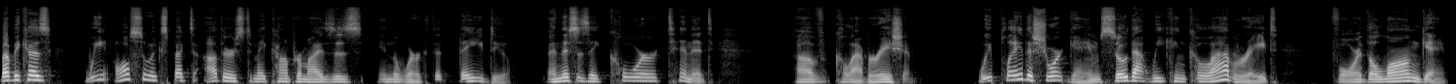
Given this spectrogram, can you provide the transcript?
but because we also expect others to make compromises in the work that they do. And this is a core tenet of collaboration. We play the short game so that we can collaborate for the long game.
